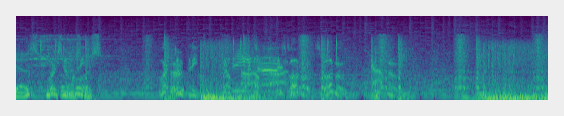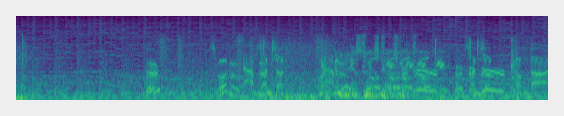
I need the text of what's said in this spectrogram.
Yes, Work yes, complete. Work complete. Being attacked. Swobu, swobu, kabu. Huh? Swobu, dab, sunsun. Work complete. Yes, Sunsun, kaptar.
